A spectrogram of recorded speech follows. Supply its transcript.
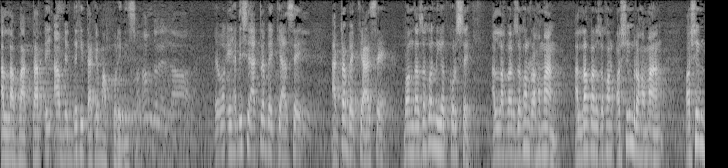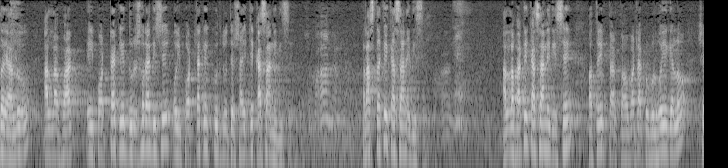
আল্লাহ পাক তার এই আবেগ দেখি তাকে মাফ করে দিছে এবং এই হাদিসে একটা ব্যাখ্যা আছে একটা ব্যাখ্যা আছে। বন্দা যখন নিয়ত করছে আল্লাহ পাক যখন রহমান আল্লাহ পাক যখন অসীম রহমান অসীম দয়ালু আল্লাহ পাক এই পটটাকে দূরসরা দিছে ওই পটটাকে কুদরতের সাহায্যে কাছে আনি দিছে। রাস্তাকে কাছে আনি দিছে। আল্লাহ পাকে কাছে আনি দিছে অতএব তার তহবাটা কবুল হয়ে গেল। সে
